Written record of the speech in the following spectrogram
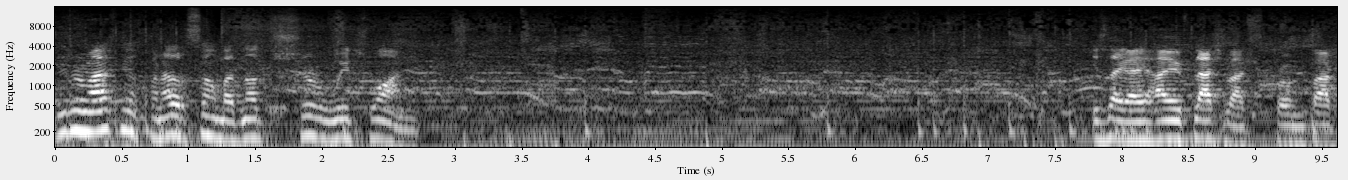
This reminds me of another song, but not sure which one. It's like I have flashbacks from parts.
